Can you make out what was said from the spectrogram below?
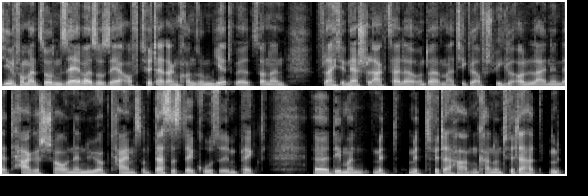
die Information selber so sehr auf Twitter dann konsumiert wird, sondern vielleicht in der Schlagzeile unter einem Artikel auf Spiegel Online, in der Tagesschau, in der New York Times. Und das ist der große Impact, äh, den man mit, mit Twitter haben kann. Und Twitter hat mit,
